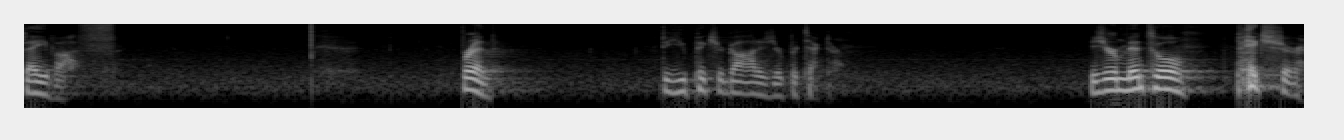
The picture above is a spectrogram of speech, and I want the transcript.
save us. Friend, do you picture God as your protector? Is your mental picture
